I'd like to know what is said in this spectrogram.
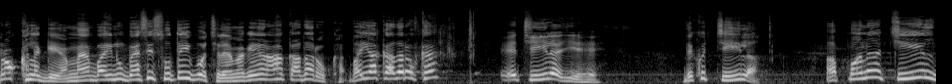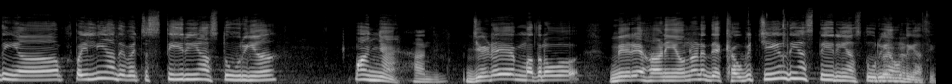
ਰੁੱਖ ਲੱਗੇ ਆ। ਮੈਂ ਬਾਈ ਨੂੰ ਵੈਸੇ ਸੁਤੇ ਹੀ ਪੁੱਛ ਲਿਆ। ਮੈਂ ਕਿਹਾ ਯਾਰ ਆਹ ਕਾਹਦਾ ਰੁੱਖ ਆ? ਬਾਈ ਆਹ ਕਾਹਦਾ ਰੁੱਖ ਆ? ਇਹ ਚੀਲ ਹੈ ਜੀ ਇਹ। ਦੇਖੋ ਚੀਲ ਆ। ਆਪਾਂ ਨਾ ਚੀਲ ਦੀਆਂ ਪਹਿਲੀਆਂ ਦੇ ਵਿੱਚ ਸਤੀਰੀਆਂ ਸਤੂਰੀਆਂ ਪਾਈਆਂ। ਹਾਂਜੀ। ਜਿਹੜੇ ਮਤਲਬ ਮੇਰੇ ਹਾਣੀਆਂ ਉਹਨਾਂ ਨੇ ਦੇਖਿਆ ਉਹ ਵੀ ਚੀਲ ਦੀਆਂ ਸਤੀਰੀਆਂ ਸਤੂਰੀਆਂ ਹੁੰਦੀਆਂ ਸੀ।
